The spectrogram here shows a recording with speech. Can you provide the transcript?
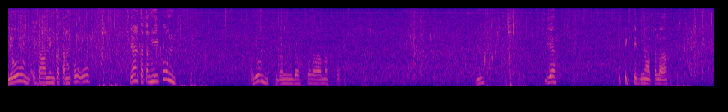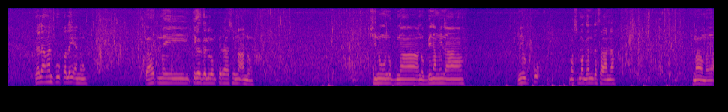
Yun, ay daming katangpo oh. Yan, katanghipon. Ayun, ganda. Salamat po. Hmm? Yeah. Effective nga pala. Kailangan po pala yung ano, kahit may tigagalawang piraso na ano, sinunog na ano, binangin na niyog po. Mas maganda sana. Mamaya,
